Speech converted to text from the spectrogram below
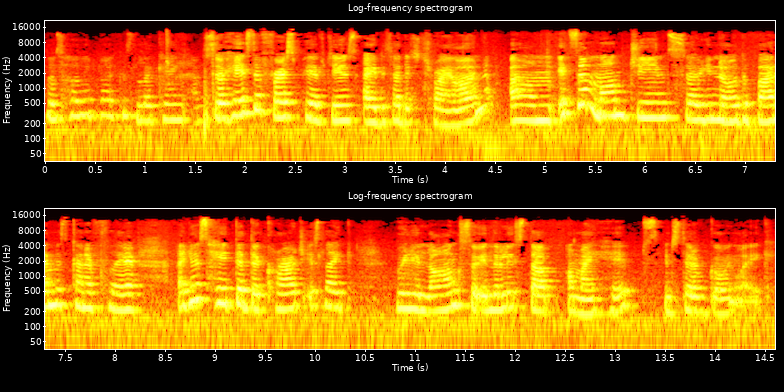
That's how the back is looking. So here's the first pair of jeans I decided to try on. Um, it's a mom jeans, so you know the bottom is kind of flare. I just hate that the crotch is like really long, so it literally stopped on my hips instead of going like.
